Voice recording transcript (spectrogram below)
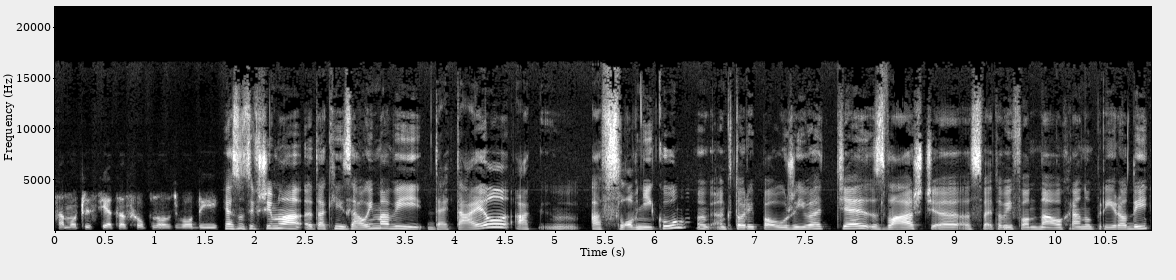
samočistiaca schopnosť vody. Ja som si všimla e, taký zaujímavý detail a, a v slovníku, e, ktorý používate, zvlášť Svetový fond na ochranu prírody,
